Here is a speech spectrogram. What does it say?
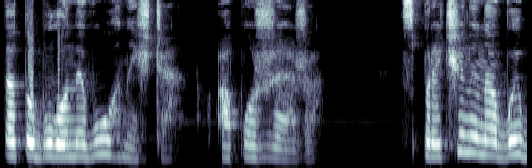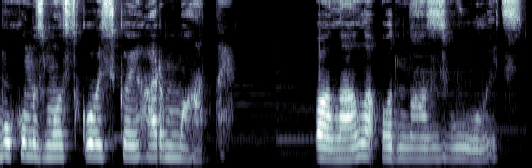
Та то було не вогнище, а пожежа, спричинена вибухом з московської гармати. Палала одна з вулиць.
